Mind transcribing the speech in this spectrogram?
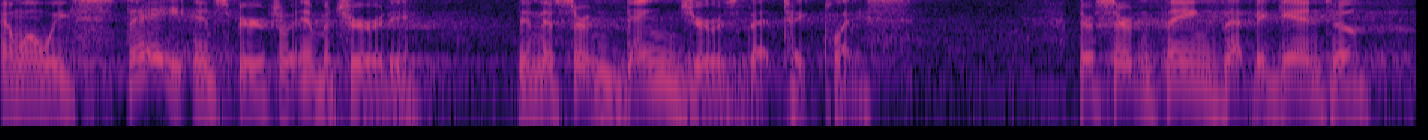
And when we stay in spiritual immaturity, then there's certain dangers that take place. There's certain things that begin to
